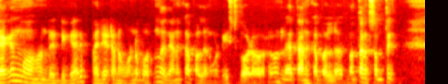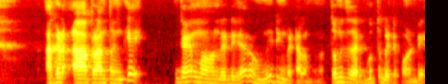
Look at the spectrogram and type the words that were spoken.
జగన్మోహన్ రెడ్డి గారి పర్యటన ఉండబోతుంది. అది అనకాపల్లి అనుకోండి ఈస్ట్ గోదావరి లేకపోతే అనకాపల్లిలో మొత్తానికి సంథింగ్ అక్కడ ఆ ప్రాంతంకే జగన్మోహన్ రెడ్డి గారు ఒక మీటింగ్ పెట్టాలనుకున్నారు. తొమ్మిదో తారీఖు గుర్తుపెట్టుకోండి.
